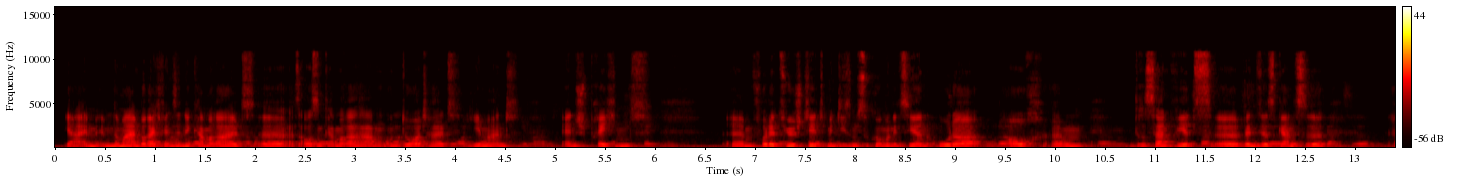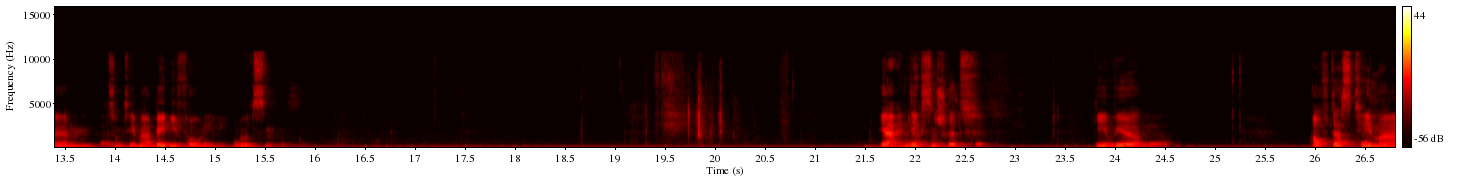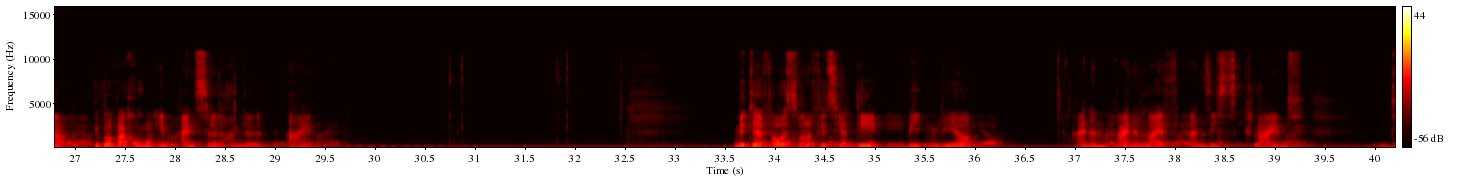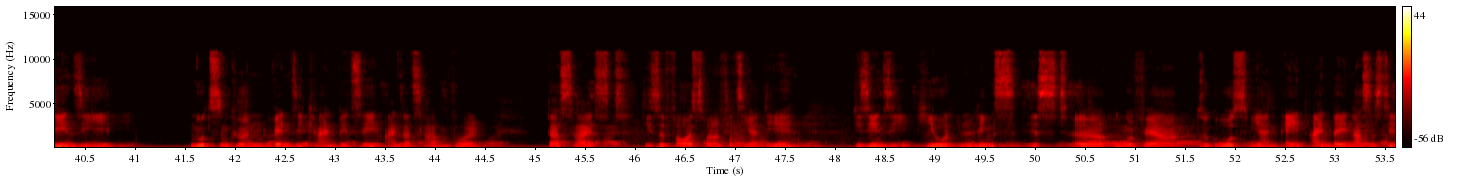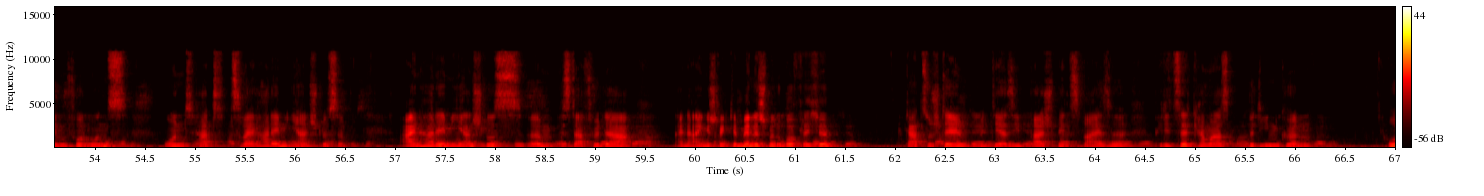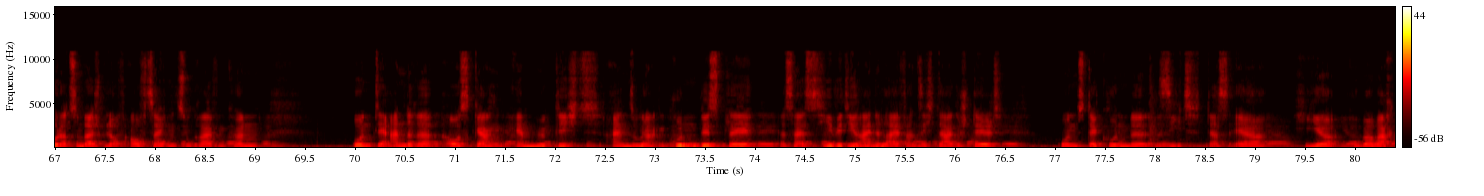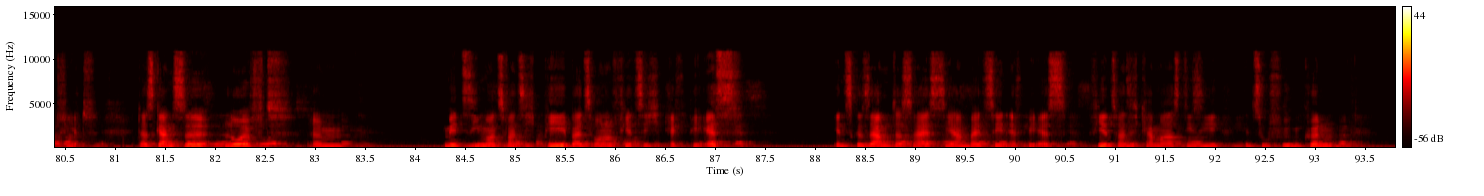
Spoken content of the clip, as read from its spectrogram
ja, im, im, normalen Bereich, wenn Sie eine Kamera halt äh, als Außenkamera haben und dort halt jemand entsprechend ähm, vor der Tür steht, mit diesem zu kommunizieren oder auch ähm, interessant wird, äh, wenn Sie das Ganze ähm, zum Thema Babyphone nutzen. Ja, im nächsten Schritt gehen wir auf das Thema Überwachung im Einzelhandel ein. Mit der VS 240AD bieten wir einen reinen Live-Ansichts-Client, den Sie nutzen können, wenn Sie keinen PC im Einsatz haben wollen. Das heißt, diese VS 240AD, die sehen Sie hier unten links, ist äh, ungefähr so groß wie ein Einbay-NAS-System von uns und hat zwei HDMI-Anschlüsse. Ein HDMI-Anschluss ähm, ist dafür da, eine eingeschränkte Management-Oberfläche darzustellen, mit der Sie beispielsweise PTZ-Kameras bedienen können oder zum Beispiel auf Aufzeichnungen zugreifen können. Und der andere Ausgang ermöglicht einen sogenannten Kundendisplay. Das heißt, hier wird die reine Live-Ansicht dargestellt und der Kunde sieht, dass er hier überwacht wird. Das Ganze läuft ähm, mit 27p bei 240 fps insgesamt. Das heißt, Sie haben bei 10 FPS 24 Kameras, die Sie hinzufügen können.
